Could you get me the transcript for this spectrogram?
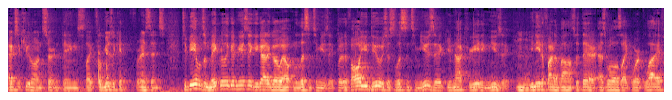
execute on certain things like for music for instance to be able to make really good music, you got to go out and listen to music. But if all you do is just listen to music, you're not creating music. Mm-hmm. You need to find a balance with there, as well as like work life,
